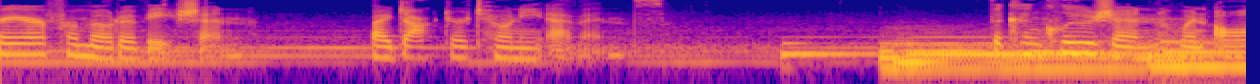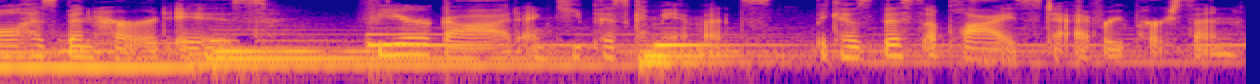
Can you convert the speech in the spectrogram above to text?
Prayer for Motivation by Dr. Tony Evans. The conclusion, when all has been heard, is fear God and keep his commandments, because this applies to every person.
